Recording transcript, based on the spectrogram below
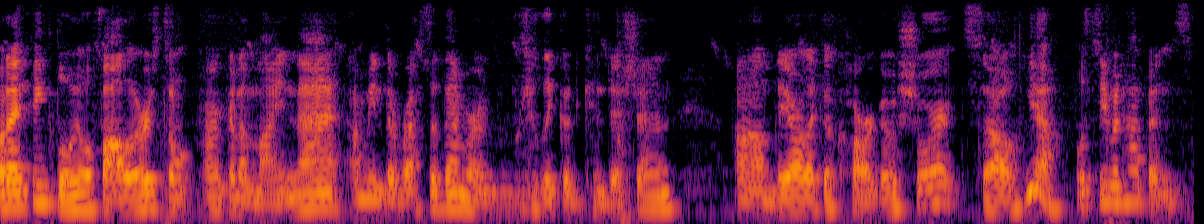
But I think loyal followers don't aren't gonna mind that. I mean, the rest of them are in really good condition. Um, they are like a cargo short, so yeah, we'll see what happens.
